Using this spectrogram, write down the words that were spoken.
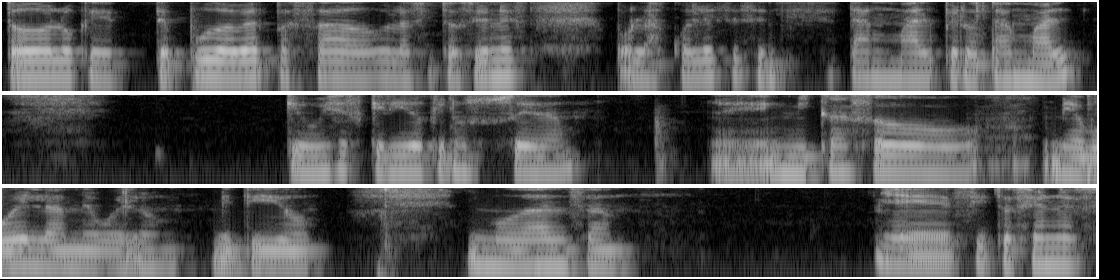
todo lo que te pudo haber pasado, las situaciones por las cuales te sentiste tan mal, pero tan mal, que hubieses querido que no suceda. Eh, en mi caso, mi abuela, mi abuelo, mi tío, mi mudanza, eh, situaciones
